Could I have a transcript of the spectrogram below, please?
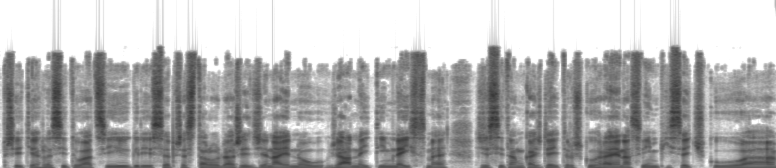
při těchto situacích, kdy se přestalo dařit, že najednou žádný tým nejsme, že si tam každý trošku hraje na svým písečku a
